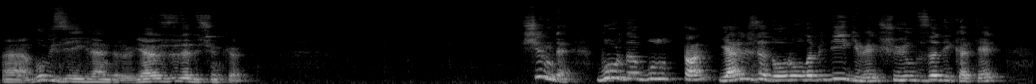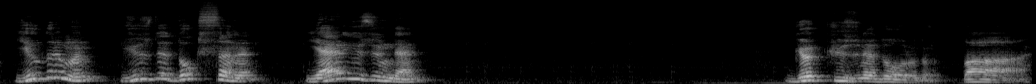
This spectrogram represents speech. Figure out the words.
Ha, bu bizi ilgilendirir. Yeryüzü dedi çünkü. Şimdi burada buluttan yeryüzüne doğru olabildiği gibi şu yıldıza dikkat et. Yıldırımın %90'ı yeryüzünden gökyüzüne doğrudur. Bak.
